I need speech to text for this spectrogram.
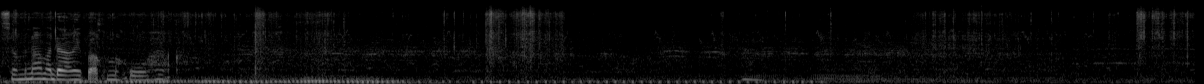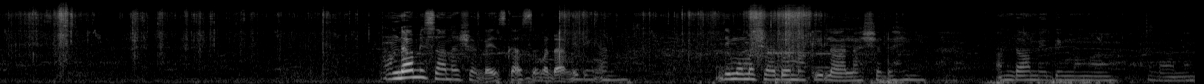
Sama na, madami pa ako makuha. Ang dami sana siya guys, kaso madami ding ano. Hindi mo masyado makilala siya dahil ang dami ding mga halaman.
